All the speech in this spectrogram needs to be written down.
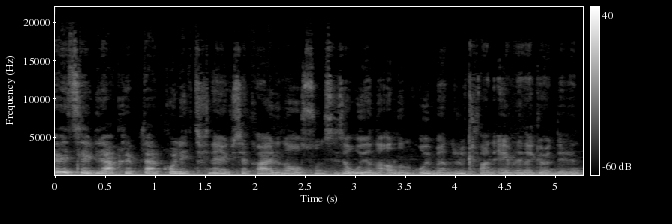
Evet sevgili akrepler kolektifine yüksek hayrına olsun. Size uyanı alın, uymayanı lütfen evrene gönderin.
